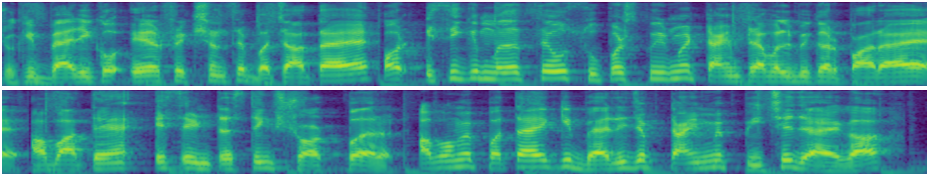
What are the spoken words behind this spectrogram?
जो की बैरी को एयर फ्रिक्शन से बचाता है और इसी की मदद से वो सुपर स्पीड में टाइम ट्रेवल भी कर पा रहा है। अब आते हैं इस इंटरेस्टिंग शॉट पर। अब हमें पता है की बैरी जब टाइम में पीछे जाएगा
